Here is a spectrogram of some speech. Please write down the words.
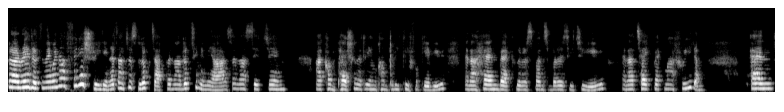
but I read it, and then when I finished reading it, I just looked up and I looked him in the eyes and I said to him, I compassionately and completely forgive you, and I hand back the responsibility to you, and I take back my freedom. And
